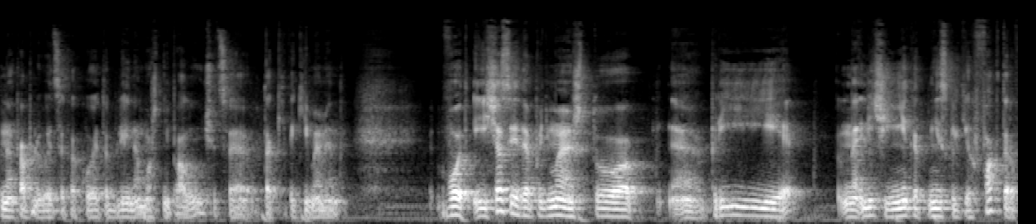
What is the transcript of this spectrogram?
накапливается какое-то, блин, а может не получится, такие, такие моменты. Вот, и сейчас я понимаю, что э, при наличии нескольких факторов,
